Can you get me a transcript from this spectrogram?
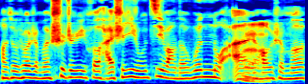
啊，就说什么失之愈合还是一如既往的温暖，嗯然后什么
